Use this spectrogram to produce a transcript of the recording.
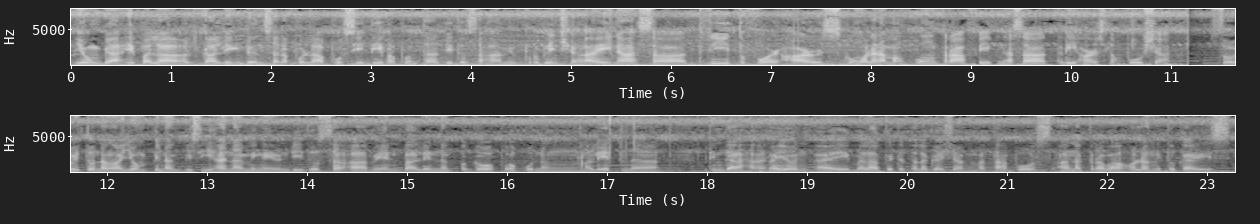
Yung biyahe pala galing dun sa Lapu-Lapu City papunta dito sa aming probinsya ay nasa 3 to 4 hours. Kung wala namang pong traffic, nasa 3 hours lang po siya. So ito na nga yung pinagbisihan namin ngayon dito sa amin. Bale nagpagawa po ako ng maliit na tindahan. Ngayon ay malapit na talaga siyang matapos. Ang nagtrabaho lang ito guys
